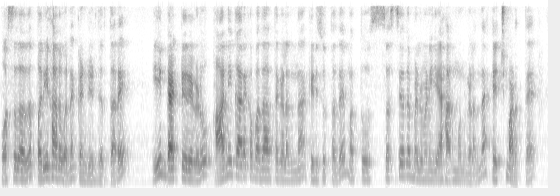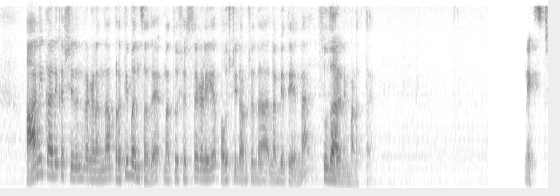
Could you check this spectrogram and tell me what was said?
ಹೊಸದಾದ ಪರಿಹಾರವನ್ನು ಕಂಡುಹಿಡಿದಿರ್ತಾರೆ. ಈ ಬ್ಯಾಕ್ಟೀರಿಯಾಗಳು ಹಾನಿಕಾರಕ ಪದಾರ್ಥಗಳನ್ನ ಕೆಡಿಸುತ್ತದೆ ಮತ್ತು ಸಸ್ಯದ ಬೆಳವಣಿಗೆಯ ಹಾರ್ಮೋನ್ಗಳನ್ನು ಹೆಚ್ಚು ಮಾಡುತ್ತೆ. ಹಾನಿಕಾರಕ ಶಿಲೀಂಧ್ರಗಳನ್ನ ಪ್ರತಿಬಂಧಿಸದೆ ಮತ್ತು ಸಸ್ಯಗಳಿಗೆ ಪೌಷ್ಟಿಕಾಂಶದ ಲಭ್ಯತೆಯನ್ನ ಸುಧಾರಣೆ ಮಾಡುತ್ತೆ. ನೆಕ್ಸ್ಟ್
